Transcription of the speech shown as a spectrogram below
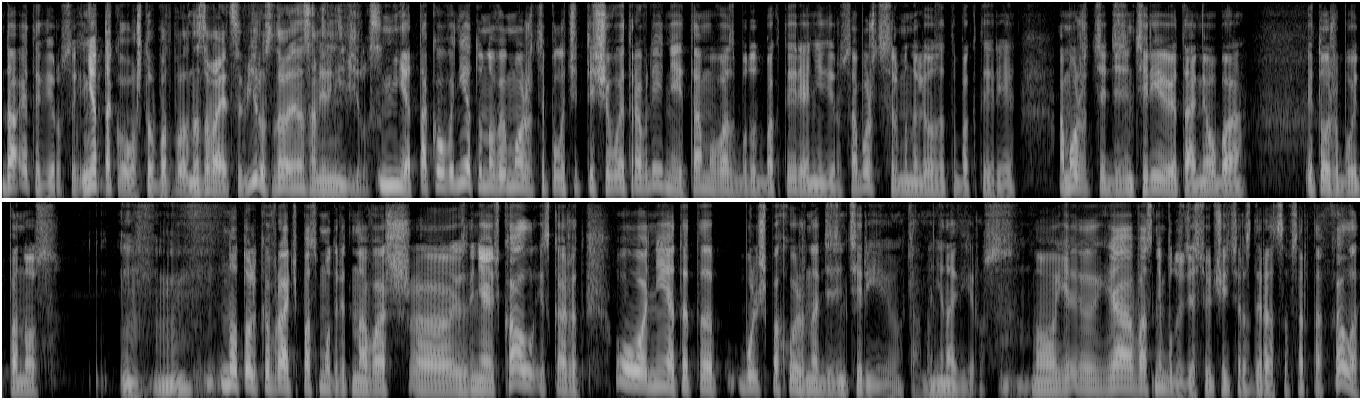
Да, это вирусы. Нет такого, что вот называется вирус, но на самом деле не вирус. Нет, такого нету, но вы можете получить пищевое отравление, и там у вас будут бактерии, а не вирусы. А можете сальмонеллез, это бактерии. А можете дизентерию, это амеба, и тоже будет понос. Но только врач посмотрит на ваш, э, извиняюсь, кал и скажет, о, нет, это больше похоже на дизентерию, там, а не на вирус. Но я, я вас не буду здесь учить разбираться в сортах кала.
